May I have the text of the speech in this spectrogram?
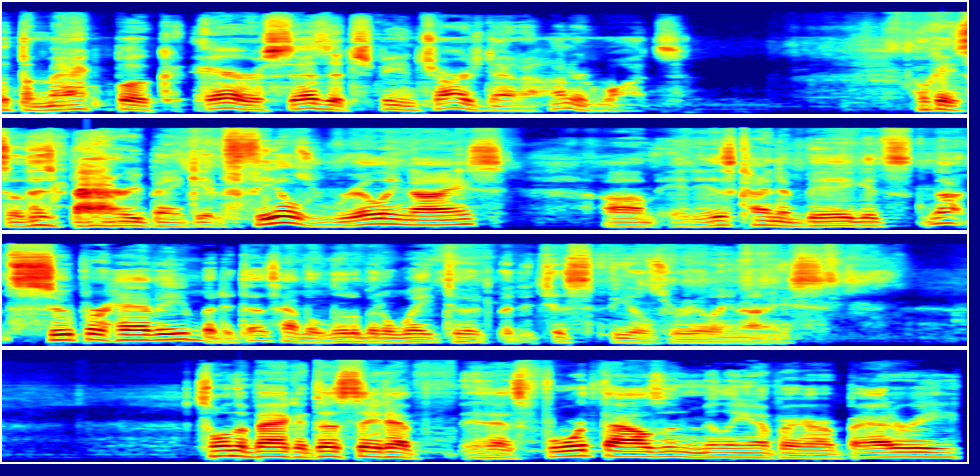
but the MacBook Air says it's being charged at 100 watts. Okay, so this battery bank, it feels really nice. Um, it is kind of big. It's not super heavy, but it does have a little bit of weight to it, but it just feels really nice. So on the back, it does say it, have, it has 4,000 milliamp hour battery,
